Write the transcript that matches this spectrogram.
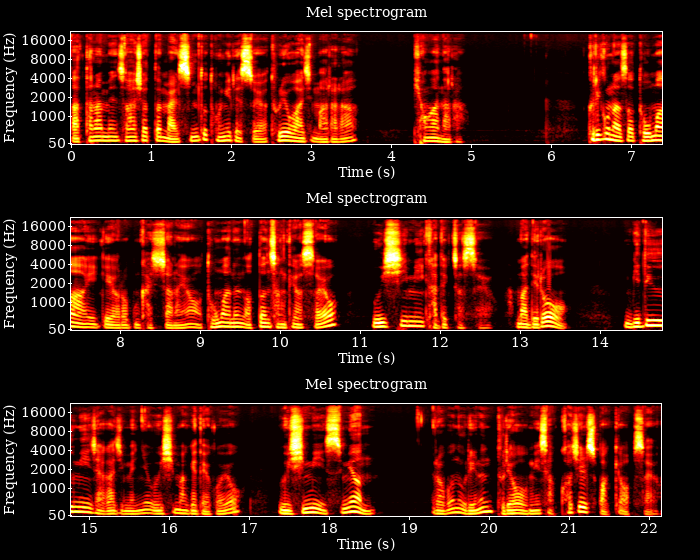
나타나면서 하셨던 말씀도 동일했어요. 두려워하지 말아라. 평안하라. 그리고 나서 도마에게 여러분 가시잖아요. 도마는 어떤 상태였어요? 의심이 가득 찼어요. 한마디로 믿음이 작아지면요. 의심하게 되고요. 의심이 있으면 여러분 우리는 두려움이 커질 수밖에 없어요.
